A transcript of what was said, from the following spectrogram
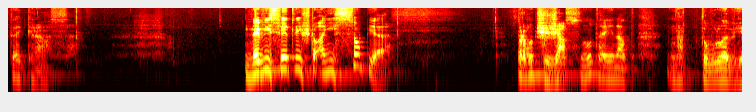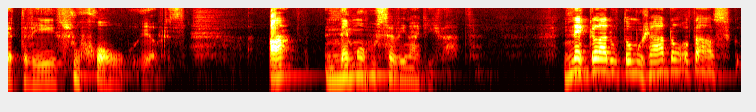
to je krása. Nevysvětlíš to ani sobě. Proč žasnu tady nad, nad touhle větví suchou? Jo, prostě. A nemohu se vynadívat. Nekladu tomu žádnou otázku.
